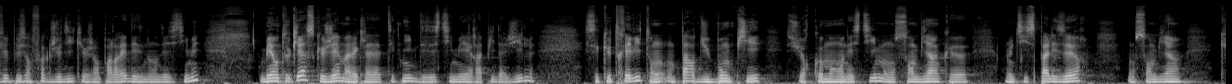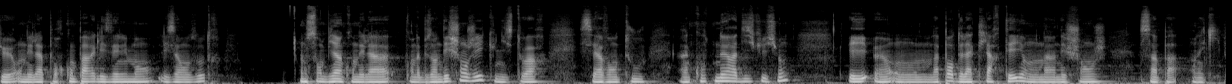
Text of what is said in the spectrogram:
fait plusieurs fois que je dis que j'en parlerai des non estimés. Mais en tout cas, ce que j'aime avec la technique des estimés rapides agiles, c'est que très vite, on, part du bon pied sur comment on estime. On sent bien qu'on n'utilise pas les heures, on sent bien qu'on est là pour comparer les éléments les uns aux autres. On sent bien qu'on est là, qu'on a besoin d'échanger, qu'une histoire, c'est avant tout un conteneur à discussion. Et euh, on apporte de la clarté, on a un échange sympa en équipe.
